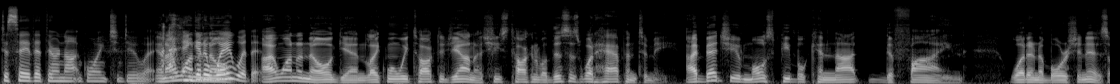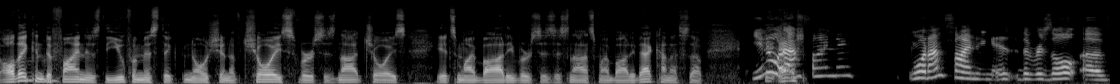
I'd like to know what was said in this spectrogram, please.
to say that they're not going to do it and I want get know, away with it? I want to know again, like when we talked to Gianna, she's talking about this is what happened to me. I bet you most people cannot define what an abortion is. All they can define is the euphemistic notion of choice versus not choice. It's my body versus it's not it's my body. That kind of stuff. You know It what actu- I'm finding? What I'm finding is the result of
